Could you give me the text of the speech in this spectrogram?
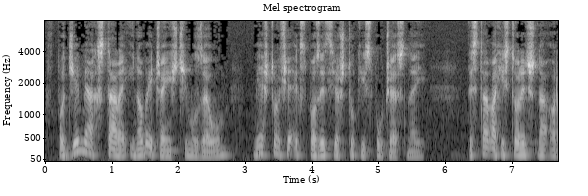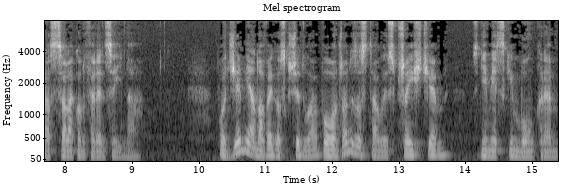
W podziemiach starej i nowej części muzeum mieszczą się ekspozycje sztuki współczesnej, wystawa historyczna oraz sala konferencyjna. Podziemia nowego skrzydła połączone zostały z przejściem z niemieckim bunkrem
